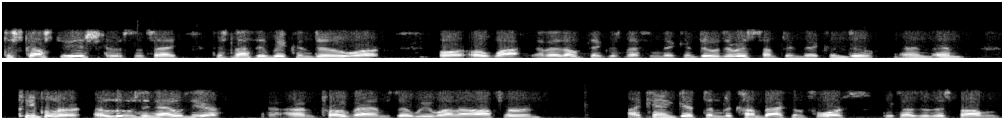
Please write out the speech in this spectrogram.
discuss the issues, and say there's nothing we can do, or or or what. And I don't think there's nothing they can do. There is something they can do, and and people are, are losing out here on programs that we want to offer. And I can't get them to come back and forth because of this problem.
